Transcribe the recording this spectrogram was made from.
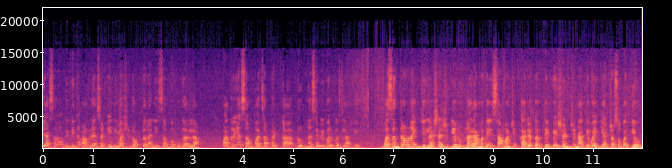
यासह विविध मागण्यांसाठी निवासी डॉक्टरांनी संप पुकारला. मात्र या संपाचा फटका रुग्णसेवेवर बसला आहे. वसंतराव नाईक जिल्हा शासकीय रुग्णालयामध्ये सामाजिक कार्यकर्ते पेशंटचे नातेवाईक यांच्यासोबत घेऊन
